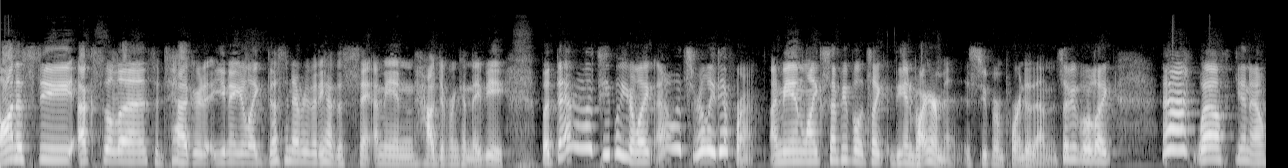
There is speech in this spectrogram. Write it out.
honesty, excellence, integrity. You know, you're like, doesn't everybody have the same? I mean, how different can they be? But then with people, you're like, oh, it's really different. I mean, like some people, it's like the environment is super important to them, and some people are like, ah, well, you know,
